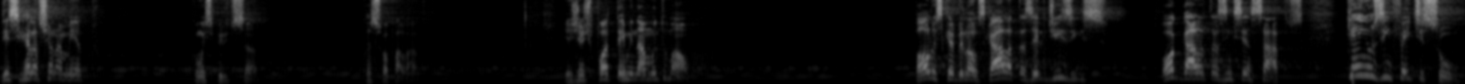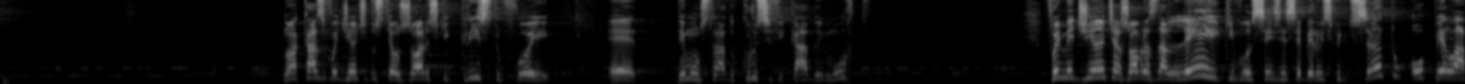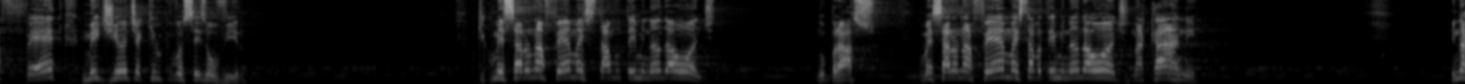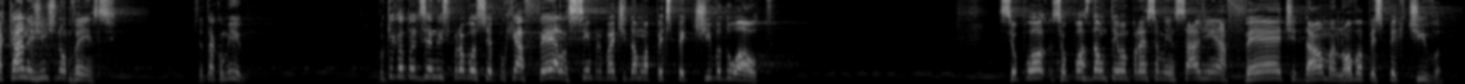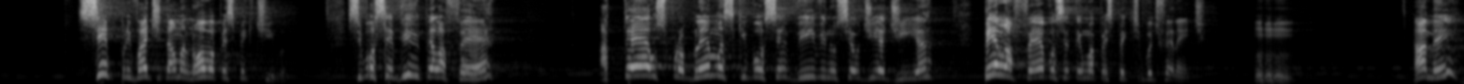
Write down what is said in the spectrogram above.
desse relacionamento com o Espírito Santo, com a Sua palavra. E a gente pode terminar muito mal. Paulo escrevendo aos Gálatas, ele diz isso: Ó oh, Gálatas insensatos, quem os enfeitiçou? Não acaso foi diante dos teus olhos que Cristo foi é, demonstrado crucificado e morto? Foi mediante as obras da lei que vocês receberam o Espírito Santo ou pela fé, mediante aquilo que vocês ouviram? Porque começaram na fé, mas estavam terminando aonde? No braço. Começaram na fé, mas estava terminando aonde? Na carne. E na carne a gente não vence. Você está comigo? Por que, que eu estou dizendo isso para você? Porque a fé, ela sempre vai te dar uma perspectiva do alto. Se eu, se eu posso dar um tema para essa mensagem, a fé te dá uma nova perspectiva. Sempre vai te dar uma nova perspectiva. Se você vive pela fé, até os problemas que você vive no seu dia a dia, pela fé você tem uma perspectiva diferente. Amém?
